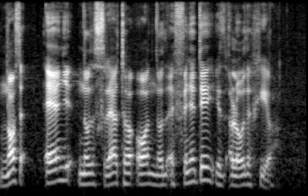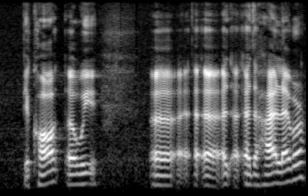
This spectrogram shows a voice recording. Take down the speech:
not any node selector or node affinity is allowed here because uh, we uh, at, at a high level.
